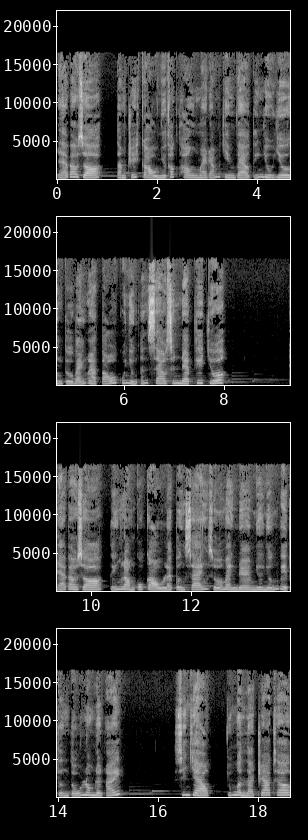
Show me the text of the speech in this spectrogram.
Đã bao giờ tâm trí cậu như thất thần mà đắm chìm vào tiếng du dương từ bản hòa tấu của những ánh sao xinh đẹp kia chưa? Đã bao giờ tiếng lòng của cậu lại bừng sáng giữa màn đêm như những vị tinh tú lung linh ấy? Xin chào, chúng mình là Charter,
